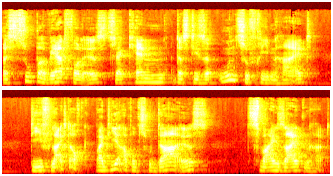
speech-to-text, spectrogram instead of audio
es super wertvoll ist zu erkennen, dass diese Unzufriedenheit, die vielleicht auch bei dir ab und zu da ist, zwei Seiten hat.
